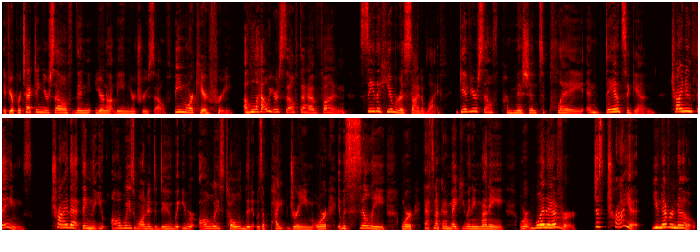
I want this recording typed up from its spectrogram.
If you're protecting yourself, then you're not being your true self. Be more carefree. Allow yourself to have fun. See the humorous side of life. Give yourself permission to play and dance again. Try new things. Try that thing that you always wanted to do, but you were always told that it was a pipe dream or it was silly or that's not going to make you any money or whatever. Just try it. You never know.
